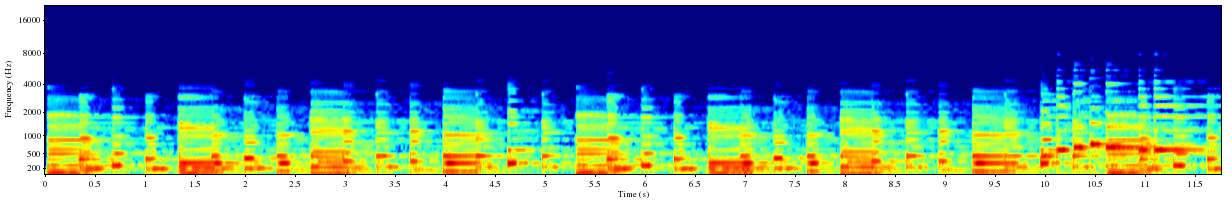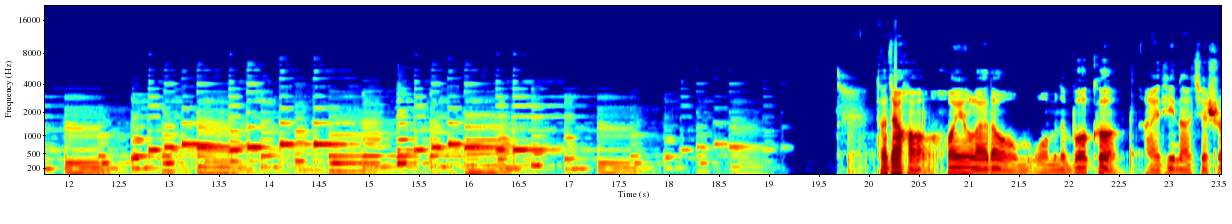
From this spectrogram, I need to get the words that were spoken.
大家好，欢迎来到我们我们的播客《IT 那些事》。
